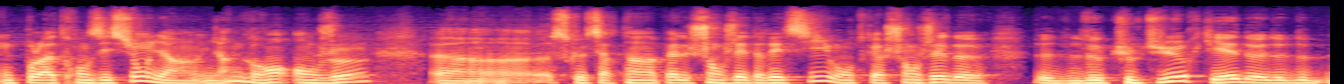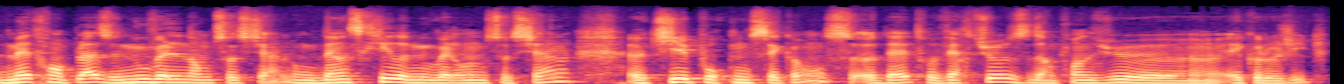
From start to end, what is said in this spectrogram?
Donc pour la transition, il y a un, il y a un grand enjeu, euh, ce que certains appellent changer de récit, ou en tout cas changer de, de, culture, qui est de, de, mettre en place de nouvelles normes sociales, donc d'inscrire de nouvelles normes sociales, euh, qui est pour conséquence d'être vertueuse d'un point de vue euh, écologique.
